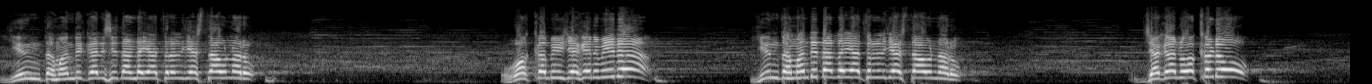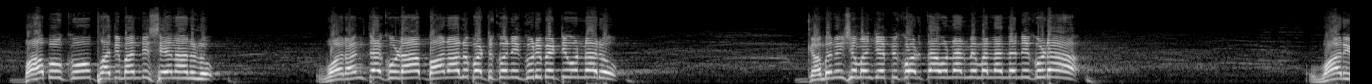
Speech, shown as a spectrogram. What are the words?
ఇంతమంది కలిసి దండయాత్రలు చేస్తూ ఉన్నారు? ఒక్క మీ జగన్ మీద ఇంతమంది దండయాత్రలు చేస్తూ ఉన్నారు? జగన్ ఒక్కడు బాబుకు పది మంది సేనానులు వారంతా కూడా బాణాలు పట్టుకొని గురిపెట్టి ఉన్నారు. గమనించమని చెప్పి కోరుతా ఉన్నాను మిమ్మల్ని అందరినీ కూడా. వారి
